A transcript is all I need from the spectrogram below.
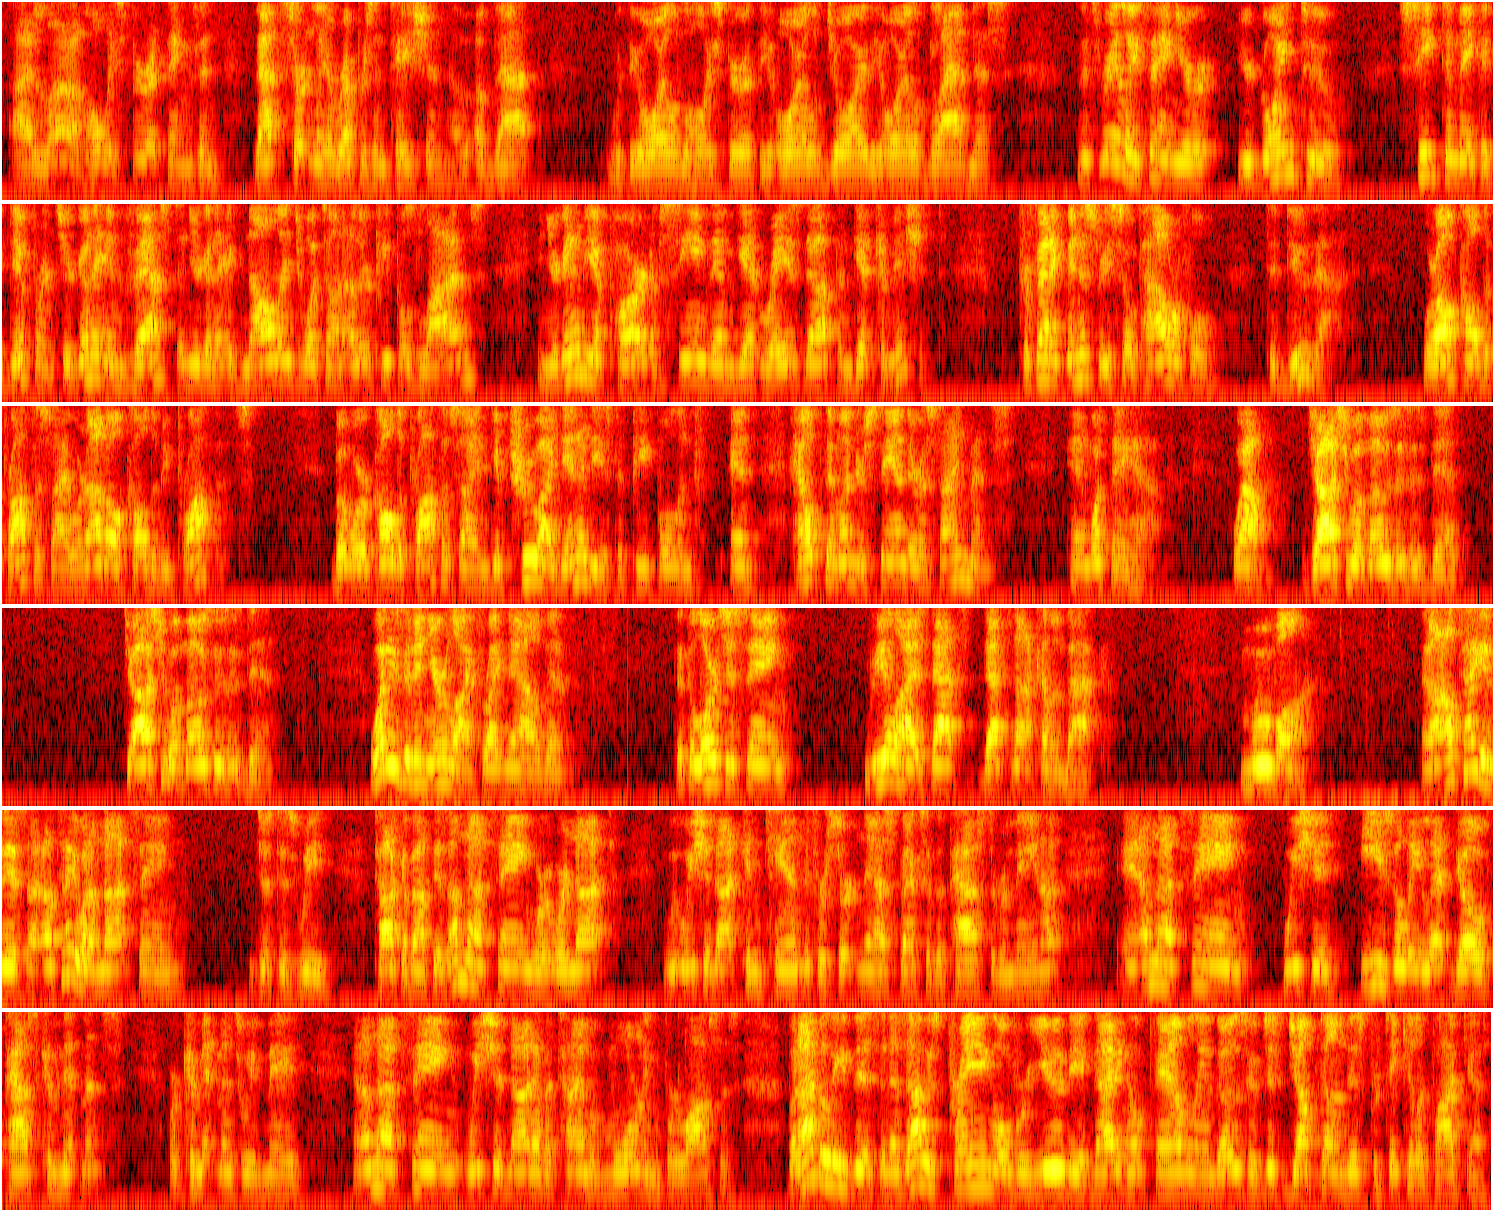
i love holy spirit things and that's certainly a representation of, of that with the oil of the Holy Spirit, the oil of joy, the oil of gladness. It's really saying you're you're going to seek to make a difference. You're going to invest and you're going to acknowledge what's on other people's lives and you're going to be a part of seeing them get raised up and get commissioned. Prophetic ministry is so powerful to do that. We're all called to prophesy. We're not all called to be prophets but we're called to prophesy and give true identities to people and and help them understand their assignments and what they have. Wow, Joshua Moses is dead. Joshua Moses is dead. What is it in your life right now that that the Lord's just saying, realize that's that's not coming back. Move on. And I'll tell you this, I'll tell you what I'm not saying just as we talk about this, I'm not saying we're, we're not, we should not contend for certain aspects of the past to remain. I, and I'm not saying we should easily let go of past commitments or commitments we've made. And I'm not saying we should not have a time of mourning for losses. But I believe this, and as I was praying over you, the Igniting Hope family, and those who've just jumped on this particular podcast,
